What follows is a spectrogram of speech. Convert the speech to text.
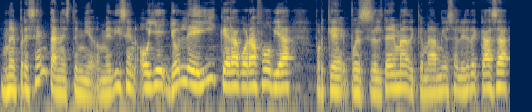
me presentan este miedo. Me dicen, oye, yo leí que era agorafobia, porque pues el tema de que me da miedo salir de casa,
